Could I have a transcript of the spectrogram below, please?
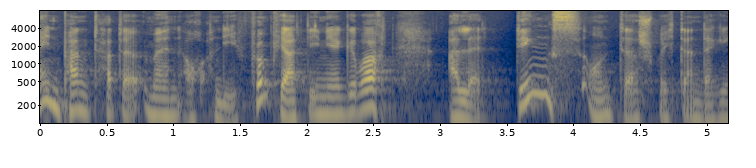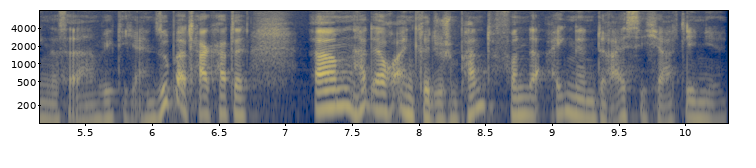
Ein Punt hat er immerhin auch an die 5-Yard-Linie gebracht. Allerdings, und das spricht dann dagegen, dass er wirklich einen super Tag hatte, ähm, hat er auch einen kritischen Punt von der eigenen 30-Yard-Linie.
